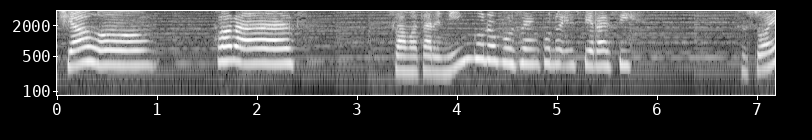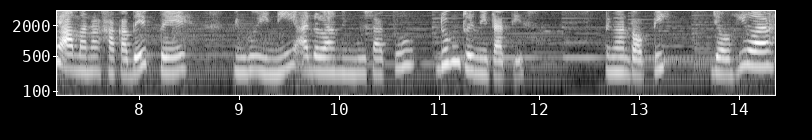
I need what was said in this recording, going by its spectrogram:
Shalom, Horas. Selamat hari Minggu Noposo yang penuh inspirasi. Sesuai amanah HKBP, minggu ini adalah minggu 1 Dung Trinitatis. Dengan topik, jauhilah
